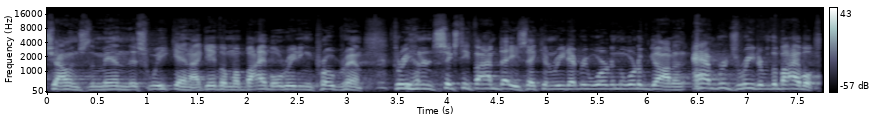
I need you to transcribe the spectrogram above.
challenged the men this weekend. I gave them a Bible reading program. 365 days, they can read every word in the Word of God. An average reader of the Bible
